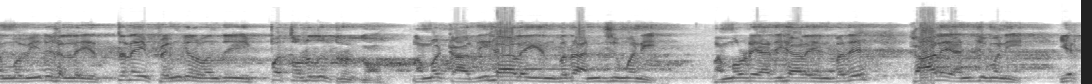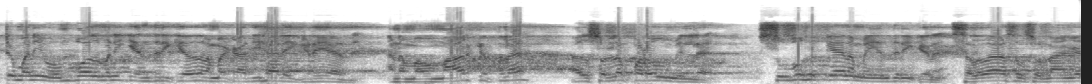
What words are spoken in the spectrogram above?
நம்ம வீடுகளில் எத்தனை பெண்கள் வந்து இப்போ தொழுதுட்டு இருக்கோம் நமக்கு அதிகாலை என்பது அஞ்சு மணி. நம்மளுடைய அதிகாலை என்பது காலை அஞ்சு மணி. எட்டு மணி ஒம்பது மணிக்கு எந்திரிக்கிறது நமக்கு அதிகாலை கிடையாது. நம்ம மார்க்கத்தில் அது சொல்லப்படவும் இல்லை. சுபுகுக்கே நம்ம எந்திரிக்கணும். சிலதாசன் சொன்னாங்க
